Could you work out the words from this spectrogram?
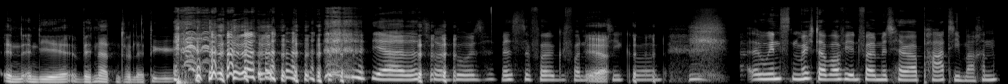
in, in die Behindertentoilette gegangen Ja, das war gut. Beste Folge von Ja. Winston möchte aber auf jeden Fall mit Tara Party machen.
